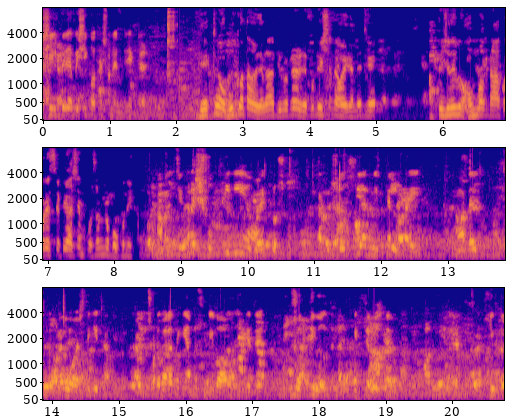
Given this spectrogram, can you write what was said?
শিল্পীরা বেশি কথা শোনেন ডিরেক্টর ডিরেক্টর অভিজ্ঞতা হয়ে গেল ডিরেক্টরের রেপুটেশন হয়ে গেলে যে আপনি যদি হোমওয়ার্ক না করে সেটে আসেন প্রচণ্ড বকুনি আমার জীবনে শক্তি নিয়ে অনেক প্রশ্ন। কারণ সত্যি আর মিথ্যের লড়াই আমাদের অনেক বয়স থেকেই থাকে। কারণ ছোটবেলা থেকে আমরা শুনি বাবা মা থেকে যে সত্যি বলতে হয়, মিথ্যে বলতে কিন্তু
